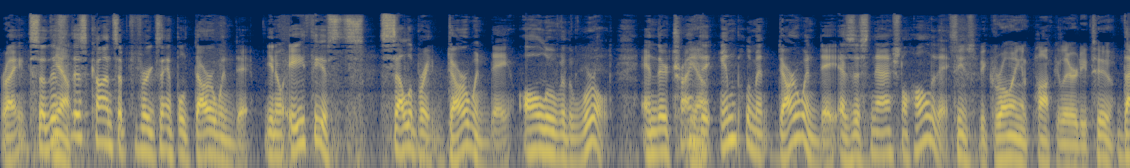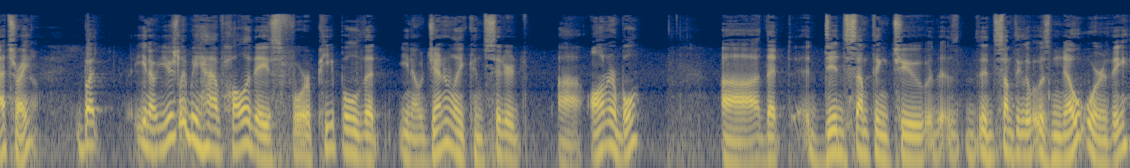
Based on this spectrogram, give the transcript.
right? So this Yeah. this concept, for example, Darwin Day. You know, atheists celebrate Darwin Day all over the world, and they're trying Yeah. to implement Darwin Day as this national holiday. Seems to be growing in popularity too. That's right. But you know, usually we have holidays for people that you know generally considered uh, honorable, uh, that did something to did something that was noteworthy,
